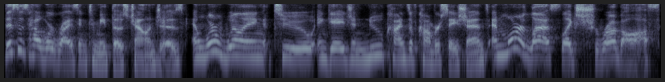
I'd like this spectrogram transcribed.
This is how we're rising to meet those challenges. And we're willing to engage in new kinds of conversations and more or less like shrug off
